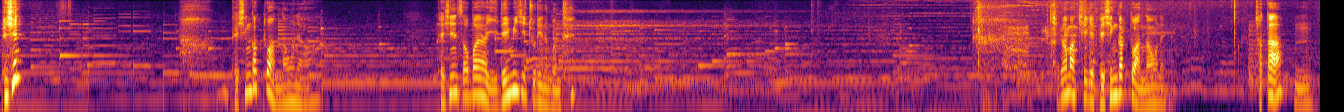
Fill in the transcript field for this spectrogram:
배신? 하, 배신각도 안 나오냐? 배신 써봐야 2 데미지 줄이는 건데. 하, 기가 막히게 배신각도 안 나오네. 졌다. 음.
